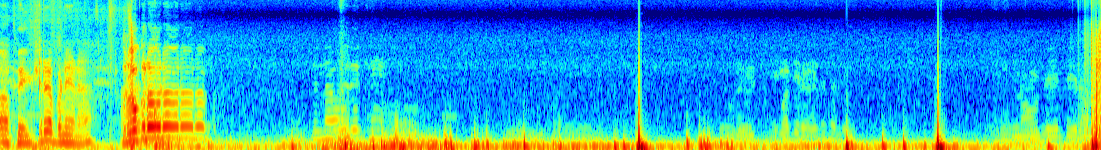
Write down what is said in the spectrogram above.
ਆ ਫਿਲਟਰ ਆਪਣੇ ਨਾ। ਰੁਕ ਰੁਕ ਰੁਕ ਰੁਕ ਰੁਕ ਕਿੰਨਾ ਹੋਏ ਦੇਖੀ ਨੌ ਤੇ 13 ਫੁੱਟ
